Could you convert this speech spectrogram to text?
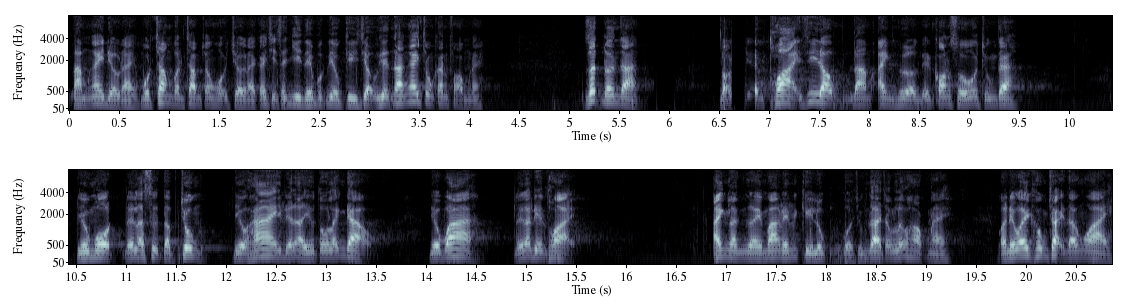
làm ngay điều này 100% trong hội trường này các anh chị sẽ nhìn thấy một điều kỳ diệu diễn ra ngay trong căn phòng này rất đơn giản Đó, điện thoại di động làm ảnh hưởng đến con số của chúng ta. Điều một đấy là sự tập trung. Điều hai đấy là yếu tố lãnh đạo. Điều ba đấy là điện thoại. Anh là người mang đến kỷ lục của chúng ta trong lớp học này. Và nếu anh không chạy ra ngoài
